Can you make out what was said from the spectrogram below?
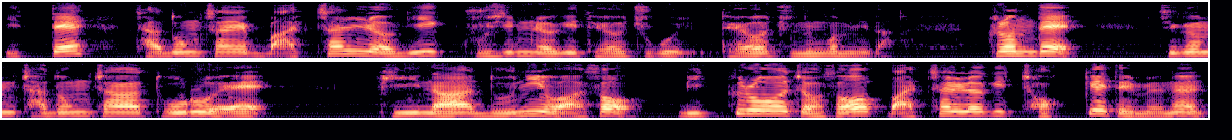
이때 자동차의 마찰력이 구심력이 되어주고, 되어주는 겁니다. 그런데 지금 자동차 도로에 비나 눈이 와서 미끄러져서 마찰력이 적게 되면은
